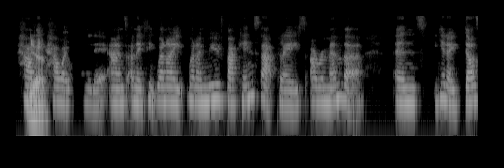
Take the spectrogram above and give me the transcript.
how yeah. it, how I wanted it. And and I think when I when I moved back into that place, I remember and you know does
